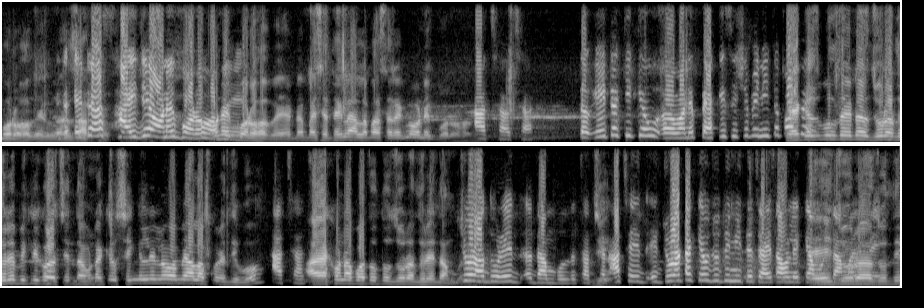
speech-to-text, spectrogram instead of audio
বড় হবে এগুলো এটা- এটা সাইজে অনেক বড় হবে। অনেক বড় হবে এটা বেঁচে থাকলে আল্লাহ বাঁচা রাখলে অনেক বড় হবে। আচ্ছা আচ্ছা। তো এটা কি কেউ মানে প্যাকেজ হিসেবে নিতে পারবে? প্যাকেজ বলতে এটা জোড়া ধরে বিক্রি করার চিন্তা ভাবনা। কেউ সিঙ্গেল নিলেও আমি আলাপ করে দিব। আচ্ছা আর আচ্ছা এখন আপাতত জোড়া ধরে দাম। জোড়া ধরে দাম বলতে চাচ্ছেন। আচ্ছা এই- এই জোড়াটা কেউ যদি নিতে চায় তাহলে কেমন এই দাম জোড়া যদি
